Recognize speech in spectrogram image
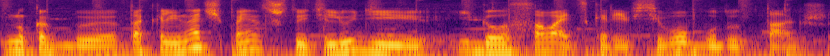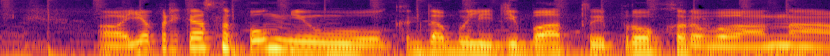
Ну, как бы, так или иначе, понятно, что эти люди и голосовать, скорее всего, будут так же. А, я прекрасно помню, когда были дебаты Прохорова на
